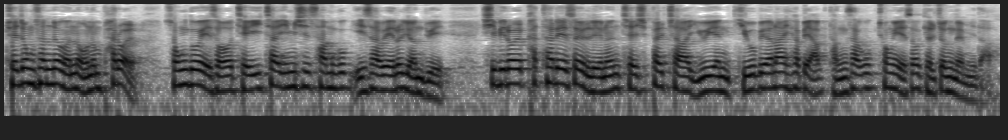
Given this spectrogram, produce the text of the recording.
최종 선정은 오는 8월 송도에서 제2차 임시사무국 이사회를 연 뒤 11월 카타르에서 열리는 제18차 유엔 기후변화 협약 당사국 총회에서 결정됩니다.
